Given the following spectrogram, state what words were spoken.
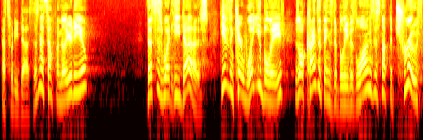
That's what he does. Doesn't that sound familiar to you? This is what he does. He doesn't care what you believe. There's all kinds of things to believe as long as it's not the truth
